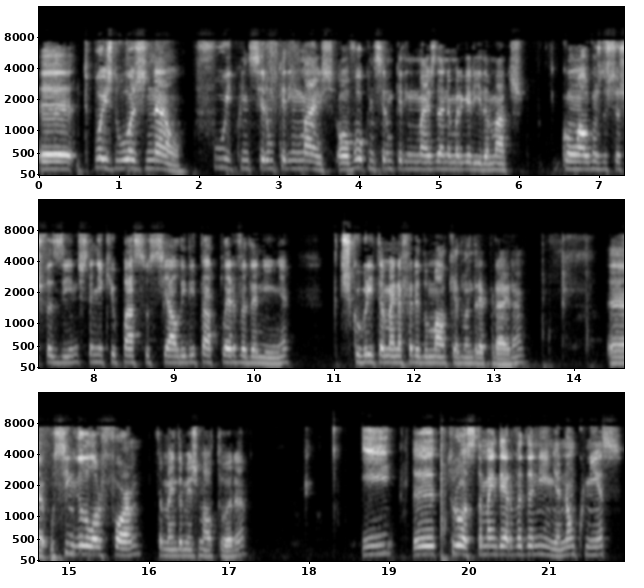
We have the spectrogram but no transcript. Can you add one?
uh, depois do Hoje Não, fui conhecer um bocadinho mais, ou vou conhecer um bocadinho mais da Ana Margarida Matos com alguns dos seus fanzines. Tenho aqui o Passo Social, editado pela Erva Daninha, que descobri também na Feira do Mal, que é do André Pereira. Uh, o Singular Form, também da mesma autora. E uh, trouxe também de erva daninha, não conheço,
